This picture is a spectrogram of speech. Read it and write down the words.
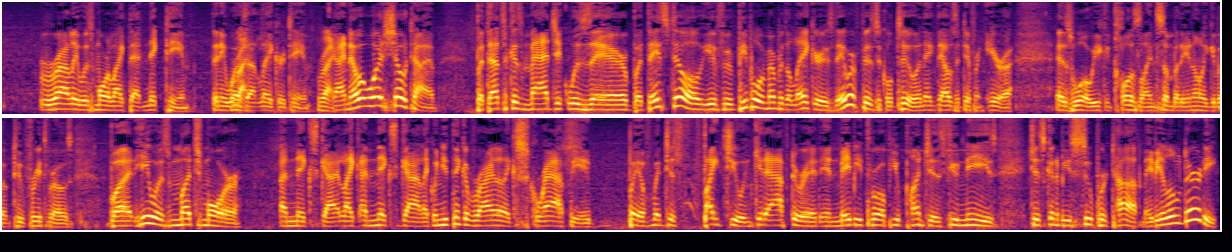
Riley was more like that Knick team than he was right. that Laker team. Right. I know it was Showtime, but that's because Magic was there. But they still, if people remember the Lakers, they were physical too, and they, that was a different era as well, where you could clothesline somebody and only give up two free throws. But he was much more a Knicks guy, like a Knicks guy. Like when you think of Riley, like scrappy, but just fight you and get after it and maybe throw a few punches, a few knees. Just going to be super tough, maybe a little dirty.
